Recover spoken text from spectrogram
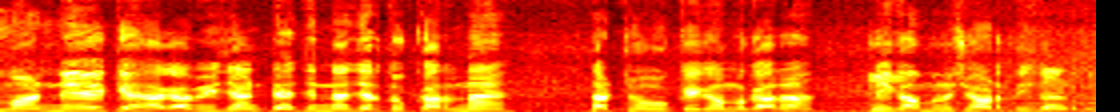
ਮਨ ਨੇ ਇਹ ਕਿਹਾ ਹੈਗਾ ਵੀ ਏਜੰਟੇ ਜਿੰਨਾ ਚਿਰ ਤੂੰ ਕਰਨਾ ਹੈ ਤਾਂ ਠੋਕ ਕੇ ਕੰਮ ਕਰ ਨਹੀਂ ਕੰਮ ਨੂੰ ਛੱਡ ਦੀ। ਛੱਡ ਦੇ।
